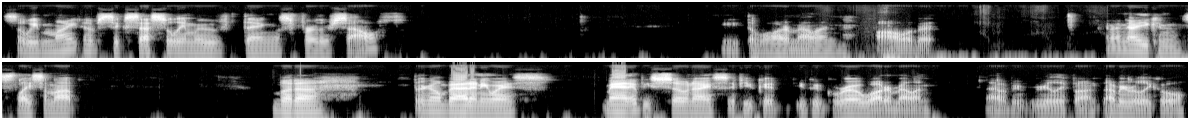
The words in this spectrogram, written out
So we might have successfully moved things further south. Eat the watermelon, all of it. And I know you can slice them up. But uh they're going bad anyways. Man, it'd be so nice if you could you could grow watermelon. That would be really fun. That would be really cool.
